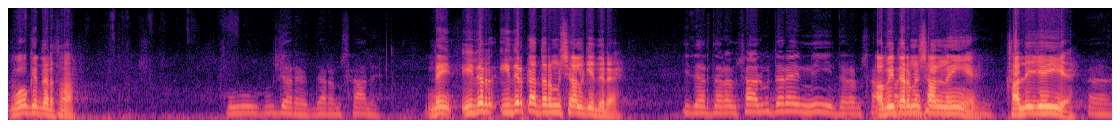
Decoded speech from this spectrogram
वो किधर था? उधर है धर्मशाल है। नहीं इधर इधर का धर्मशाल किधर है? इधर धर्मशाल उधर है नहीं धर्मशाल अभी धर्मशाल नहीं है खाली यही है। आ,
